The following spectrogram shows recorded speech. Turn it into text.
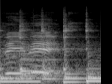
baby.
